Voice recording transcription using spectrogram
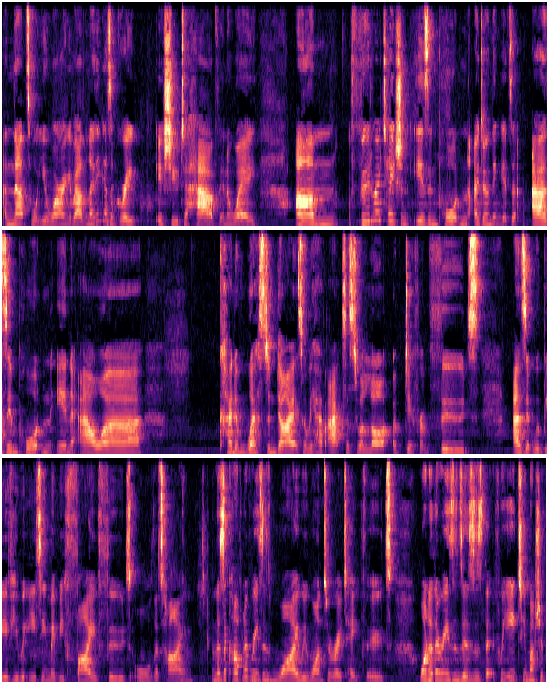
and that's what you're worrying about, then I think it's a great issue to have in a way. Um, food rotation is important. I don't think it's as important in our kind of Western diets where we have access to a lot of different foods as it would be if you were eating maybe five foods all the time. And there's a couple of reasons why we want to rotate foods. One of the reasons is, is that if we eat too much of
